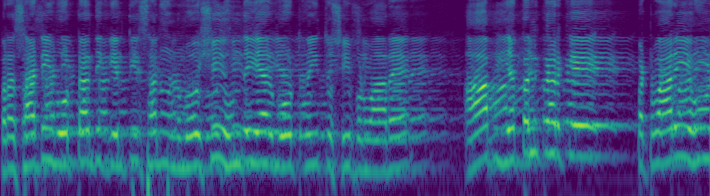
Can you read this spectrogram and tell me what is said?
ਪਰ ਸਾਡੀ ਵੋਟਾਂ ਦੀ ਗਿਣਤੀ ਸਾਨੂੰ ਨਮੋਸ਼ੀ ਹੁੰਦੀ ਹੈ ਵੋਟ ਨਹੀਂ ਤੁਸੀਂ ਬਣਵਾ ਰਹੇ। ਆਪ ਯਤਨ ਕਰਕੇ ਪਟਵਾਰੀ ਹੋਣ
